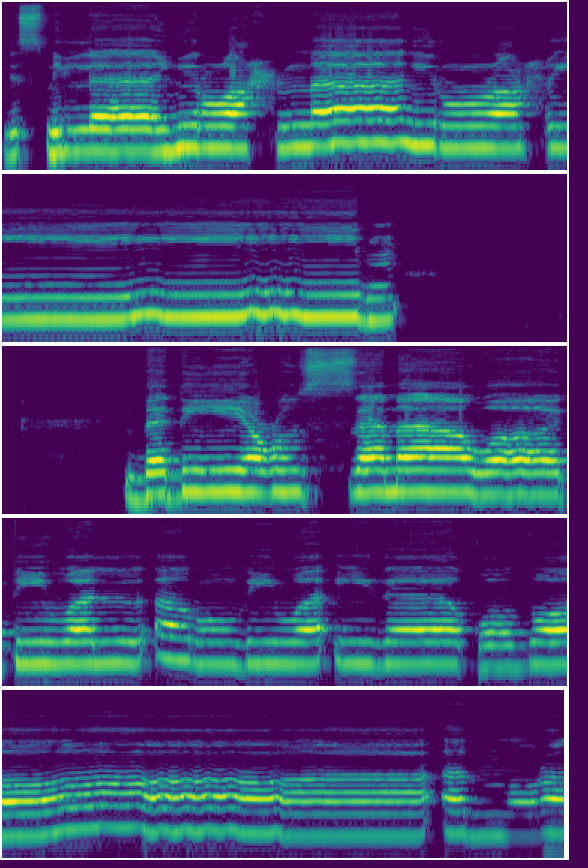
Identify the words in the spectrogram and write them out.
بسم الله الرحمن الرحيم. بديع السماوات والأرض وإذا قضى أمرا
